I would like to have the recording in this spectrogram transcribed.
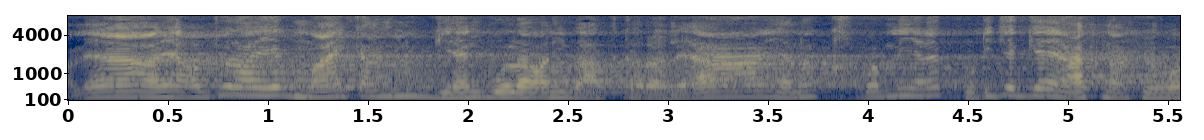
અલ્યા અહીં આવજો ને એક માઇક આંગલી ગેંગ બોલાવાની વાત કરે. અલ્યા, એને ખબર નહીં, એને ખોટી જગ્યાએ હાથ નાખ્યો હો.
